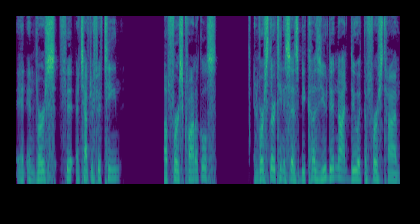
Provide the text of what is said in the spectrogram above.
in, in verse in chapter 15 of First Chronicles, in verse 13, it says, Because you did not do it the first time,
